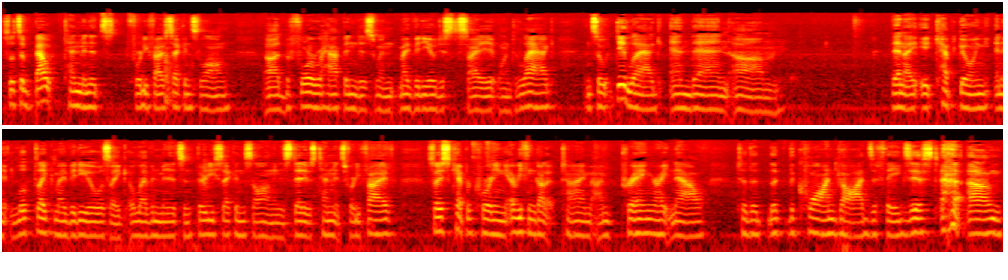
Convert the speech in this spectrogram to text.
So it's about 10 minutes, 45 seconds long. Uh, before what happened is when my video just decided it wanted to lag, and so it did lag, and then um, then I it kept going, and it looked like my video was like 11 minutes and 30 seconds long, and instead it was 10 minutes 45. So I just kept recording. Everything got at time. I'm praying right now to the the, the Qwan gods, if they exist, um,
